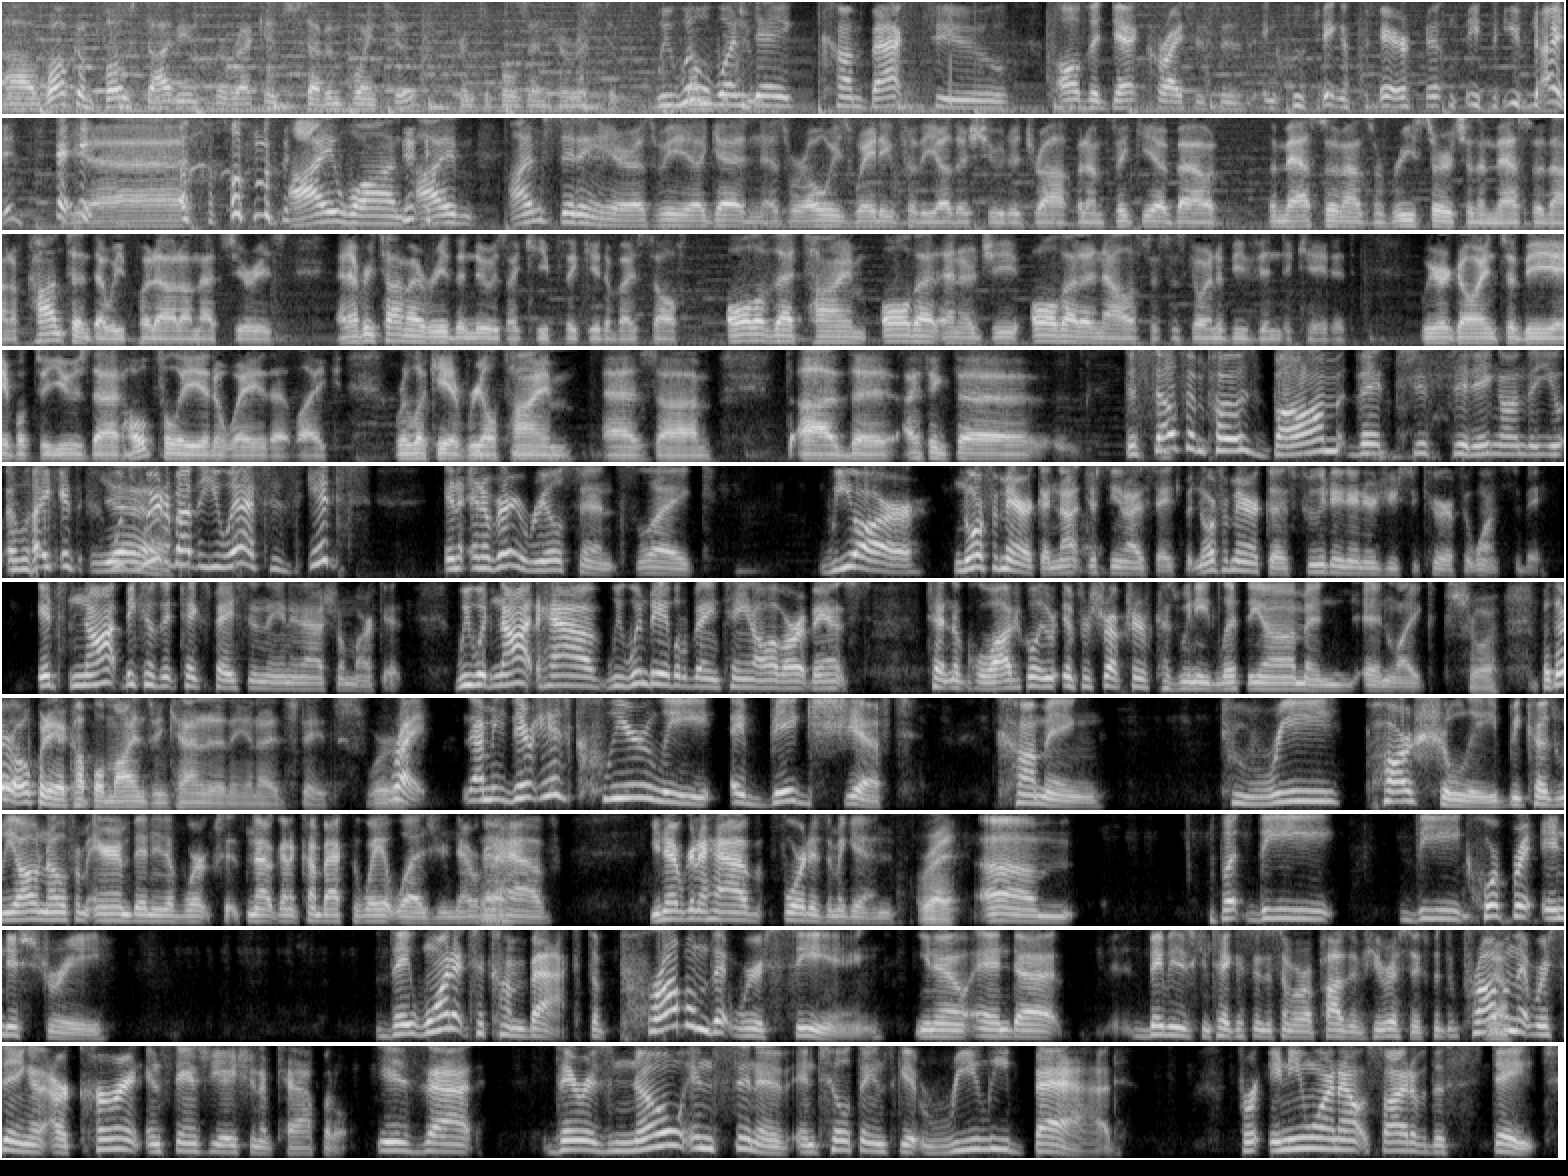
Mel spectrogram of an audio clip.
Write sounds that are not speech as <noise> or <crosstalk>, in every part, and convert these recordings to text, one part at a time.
Uh, welcome, folks. Diving into the wreckage 7.2 principles and heuristics. We will Number one two. day come back to all the debt crises, including <laughs> apparently the United States. Yes. I want I'm I'm sitting here as we again as we're always waiting for the other shoe to drop and I'm thinking about the massive amounts of research and the massive amount of content that we put out on that series. And every time I read the news I keep thinking to myself all of that time, all that energy, all that analysis is going to be vindicated. We are going to be able to use that hopefully in a way that like we're looking at real time as um uh the I think the the self-imposed bomb that's just sitting on the U. <laughs> Like it's Yeah. what's weird about the U.S. is it's in in a very real sense like we are North America, not just the United States, but North America is food and energy secure if it wants to be. It's not because it takes place in the international market. We would not have, we wouldn't be able to maintain all of our advanced technological infrastructure because we need lithium and and like sure. But they're opening a couple mines in Canada and the United States. We're Right. I mean, there is clearly a big shift coming to re partially because we all know from Aaron Benanav Works it's not going to come back the way it was. You're never going to have you're never going to have Fordism again. right. Um but the the corporate industry they want it to come back. The problem that we're seeing, you know, and uh maybe this can take us into some of our positive heuristics, but the problem that we're seeing at our current instantiation of capital is that there is no incentive until things get really bad for anyone outside of the state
